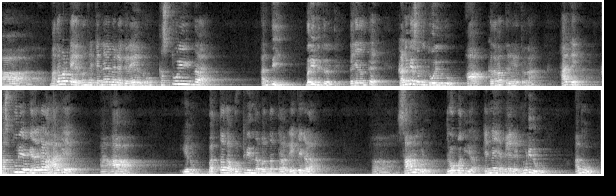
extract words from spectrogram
ಆ ಮದವಟ್ಟೆಯನ್ನು, ಅಂದರೆ ಕೆನ್ನೆಯ ಮೇಲೆ ಗೆರೆಯನ್ನು ಕಸ್ತೂರಿಯಿಂದ ಅದ್ದಿ ಬರೆಯುತ್ತಿದ್ದರಂತೆ. ತೆಗೆದಂತೆ ಕಣಿಗೆ ಸಂದು ತೋರಿದುದು ಆ ಕದನ ಹಾಗೆ ಕಸ್ತೂರಿಯ ಗೆರೆಗಳ ಹಾಗೆ ಆ- ಏನು ಭತ್ತದ ಹೊಟ್ಟಿನಿಂದ ಬಂದಂತಹ ರೇಖೆಗಳ ಸಾಲುಗಳು ದ್ರೌಪದಿಯ ಕೆನ್ನೆಯ ಮೇಲೆ ಮೂಡಿದವು. ಅದು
